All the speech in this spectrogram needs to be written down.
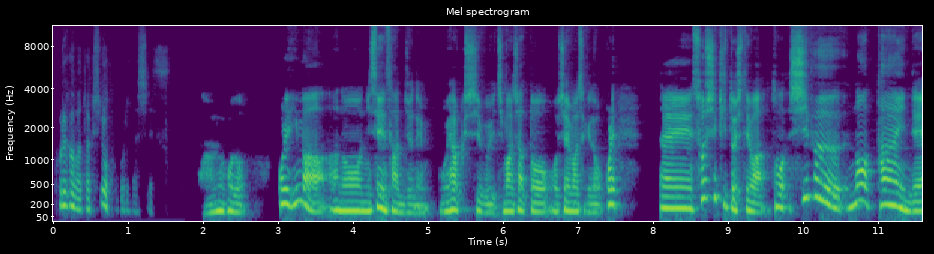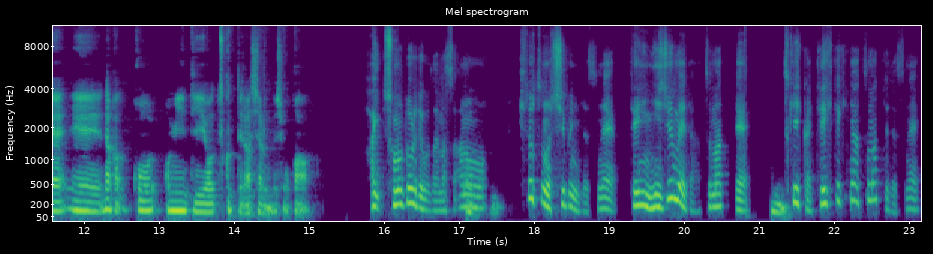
これが私の志です。なるほど。これ今、あの、2030年500支部1万社とおっしゃいましたけど、これ、えー組織としては、その支部の単位で、えーなんか、こう、コミュニティを作ってらっしゃるんでしょうか？はい、その通りでございます。あの、一つの支部にですね、定員20名で集まってうん、月1回定期的に集まってですね、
